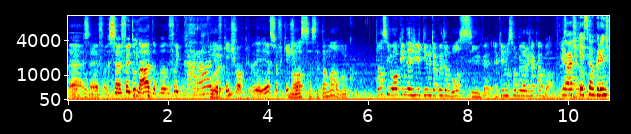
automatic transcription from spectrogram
velho. É, isso aí, foi, isso aí foi do nada. mano. Eu falei, caralho, Foi. eu fiquei em choque. Eu fiquei em choque. Nossa, você tá maluco. Então assim, o Walking Dead ele tem muita coisa boa sim, velho. É que ele não soube a hora de acabar. Eu acho que esse é o grande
